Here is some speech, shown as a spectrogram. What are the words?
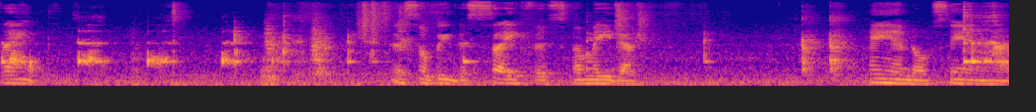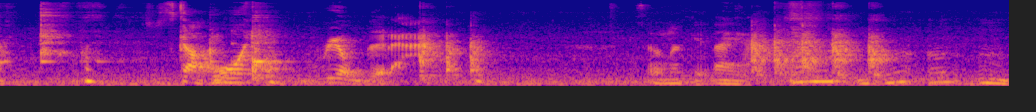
think this will be the safest for me to handle seeing I Just got one real good eye. So look at that. Mm, mm, mm,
